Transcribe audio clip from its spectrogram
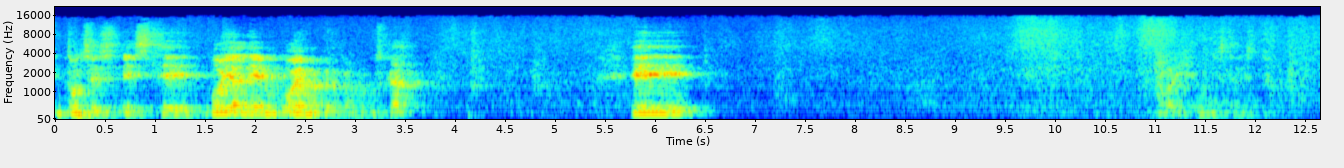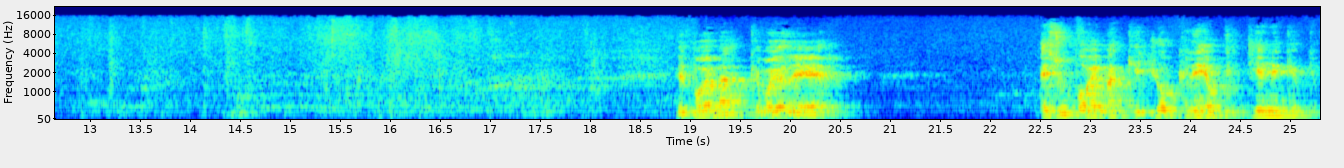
Entonces, este, voy a leer un poema, pero tengo que buscar. Eh, ay, ¿dónde está esto? El poema que voy a leer es un poema que yo creo que tiene que...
